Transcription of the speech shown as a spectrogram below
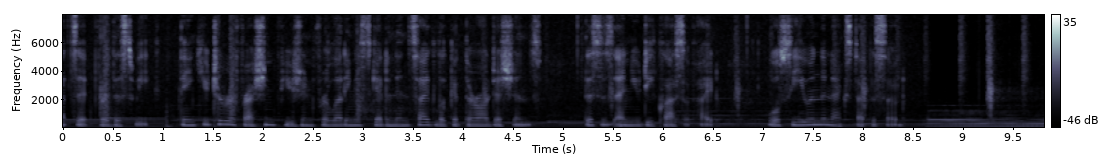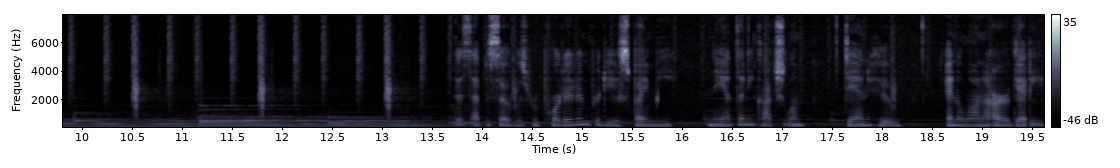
That's it for this week. Thank you to Refresh and Fusion for letting us get an inside look at their auditions. This is NU Declassified. We'll see you in the next episode. This episode was reported and produced by me, Anthony Kochelam, Dan Hu, and Alana Arugeti.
